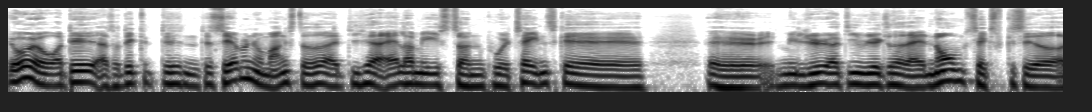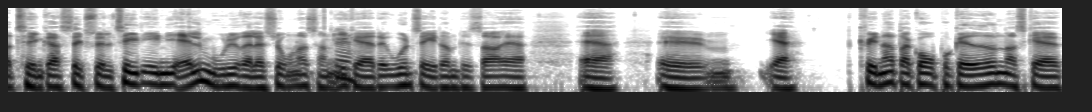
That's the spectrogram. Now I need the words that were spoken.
Jo, jo, og det, altså det, det, det ser man jo mange steder, at de her allermest sådan poetanske øh, miljøer, de i virkeligheden er enormt sexificerede og tænker seksualitet ind i alle mulige relationer, som ja. ikke er det, uanset om det så er, er øh, ja, kvinder, der går på gaden og skal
